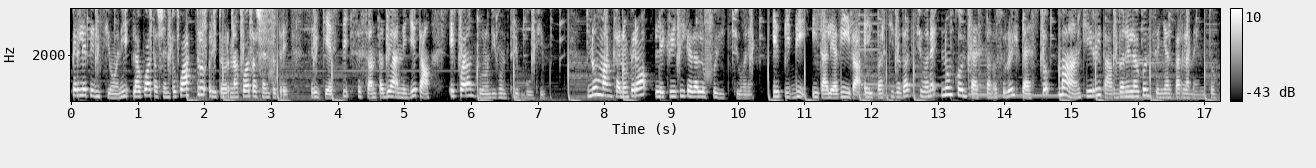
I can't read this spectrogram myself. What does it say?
Per le pensioni, la quota 104 ritorna a quota 103, richiesti 62 anni di età e 41 di contributi. Non mancano però le critiche dall'opposizione. Il PD, Italia Viva e il Partito d'Azione non contestano solo il testo, ma anche il ritardo nella consegna al Parlamento.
